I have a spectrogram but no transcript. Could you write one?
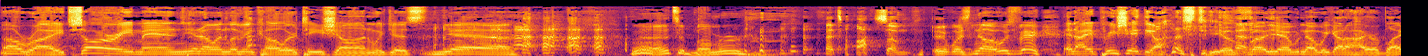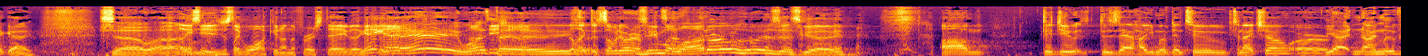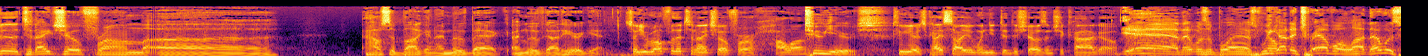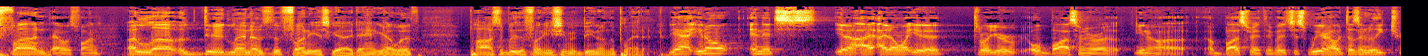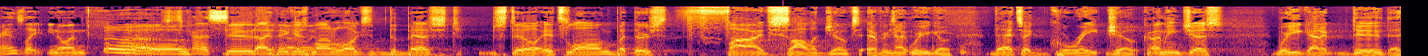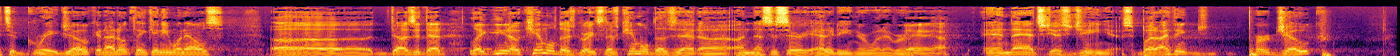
all right, sorry, man. You know, in living color, T-Sean, we just yeah." Well, that's a bummer. That's awesome. It was no, it was very, and I appreciate the honesty of, uh, yeah, no, we got to hire a black guy. So um, At least you didn't just like walk in on the first day, be like, "Hey guys, hey, what I'm T-Sean." the? Like, did somebody order Is he pizza? mulatto? Who is this guy? Um, did you? Is that how you moved into Tonight Show? Or Yeah, no, I moved to the Tonight Show from uh, House of Buggin. I moved back. I moved out here again. So you wrote for the Tonight Show for how long? Two years. Two years. I saw you when you did the shows in Chicago. Yeah, that was a blast. We No. got to travel a lot. That was fun. That was fun. I love, dude. Leno's the funniest guy to hang out with. Possibly the funniest human being on the planet. Yeah, you know, and it's you know, I, I don't want you to throw your old boss under a you know a, a bus or anything, but it's just weird how it doesn't really translate. You know, and you know, it's kind of Oh, dude. I think his monologue's the best. Still, it's long, but there's five solid jokes every night where you go, "That's a great joke." I mean, just where you got to, dude. That's a great joke, and I don't think anyone else uh, does it. That like you know, Kimmel does great stuff. Kimmel does that uh, unnecessary editing or whatever. Yeah, yeah, yeah. And that's just genius. But I think per joke,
